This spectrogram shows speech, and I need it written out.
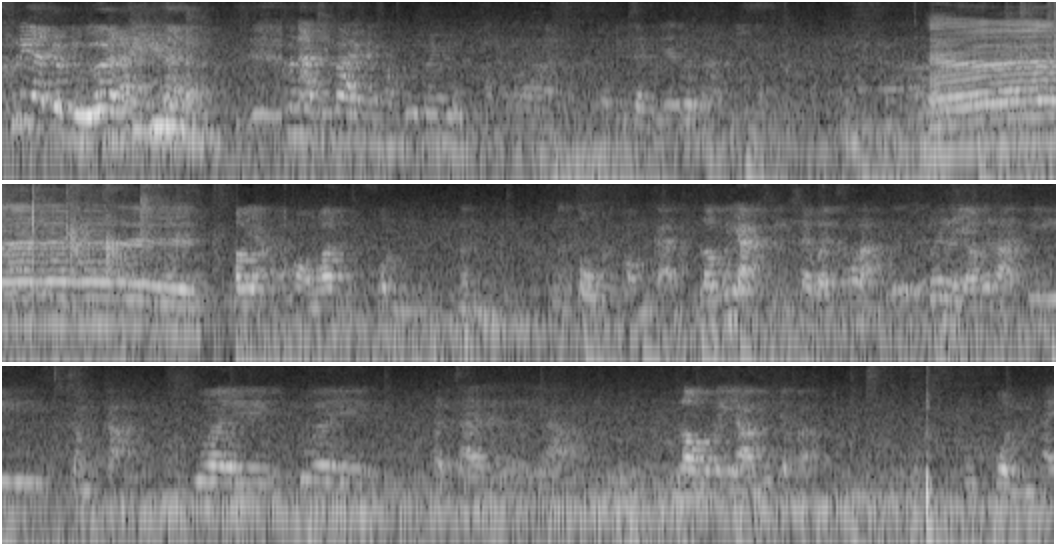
เครียดกับหนูอะไรมันอธิบายเป็นคำพูดไม่ถูกค่ะแต่ว่าดีใจที่ได้ร่วมงานพี่นะเราอยากให้มองว่าทุกคนมันมันโต กัน เราไม่อยากทิ้งใครไว้ข้างหลังเลย ด้วยระยะเวลาที่จำกัดด้วยด้วยปัจจัยหลายๆอย่างเราพยายามที่จะแบบทุกคนให้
